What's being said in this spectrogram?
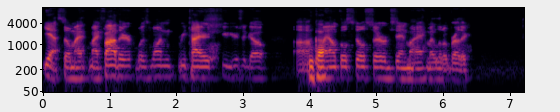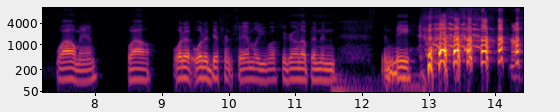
Yeah. So my my father was one retired a few years ago. Uh, okay. My uncle still serves, and my my little brother. Wow, man! Wow. What a what a different family you must have grown up in than than me. oh,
